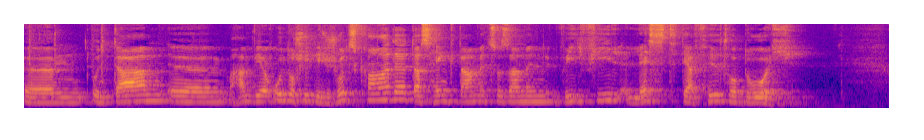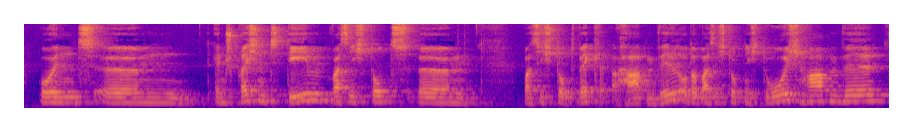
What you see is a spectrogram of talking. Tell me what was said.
Ähm, und da ähm, haben wir unterschiedliche Schutzgrade. Das hängt damit zusammen, wie viel lässt der Filter durch. Und entsprechend dem, was ich dort, was ich dort weghaben will oder was ich dort nicht durchhaben will,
